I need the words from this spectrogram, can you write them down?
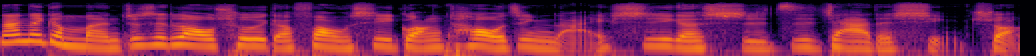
那那个门就是露出一个缝隙，光透进来，是一个十字架的形状。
